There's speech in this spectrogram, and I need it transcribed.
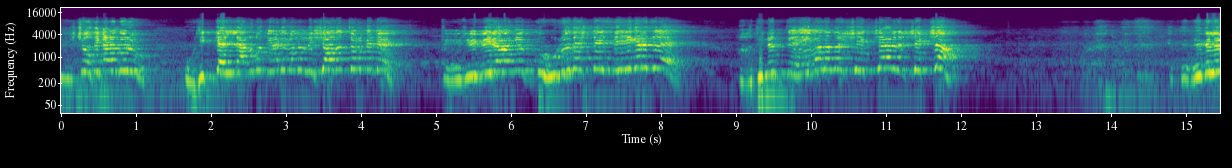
വിശ്വസിക്കണം ഗുരു. ഒരിക്കൽ അറിവ് തേടി വന്ന നിഷാദ ചെറുക്കന്റെ പെരുവിരാങ്ങ് ഗുരുദക്ഷിണ സ്വീകരിച്ചില്ലേ? അതിന് ദൈവം എന്ന ശിക്ഷ. കേട്ടില്ലേ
